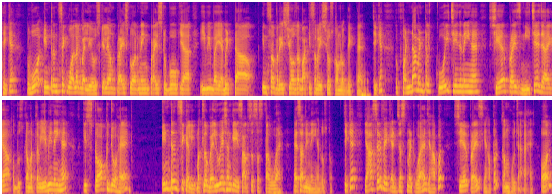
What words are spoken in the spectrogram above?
ठीक है? तो वो इंट्रेंसिक वो अलग वैल्यू है। उसके लिए हम price to earning price to book या ईवी बाई एबिटा इन सब रेशियोज और बाकी सब रेशियोज को हम लोग देखते हैं, ठीक है? तो फंडामेंटल कोई चेंज नहीं है। शेयर प्राइस नीचे जाएगा। अब उसका मतलब ये भी नहीं है कि स्टॉक जो है इंट्रेंसिकली मतलब वैल्यूएशन के हिसाब से सस्ता हुआ है। ऐसा भी नहीं है दोस्तों, ठीक है? यहाँ सिर्फ़ एक एडजस्टमेंट हुआ है जहाँ पर शेयर प्राइस यहाँ पर कम हो जा रहा है और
